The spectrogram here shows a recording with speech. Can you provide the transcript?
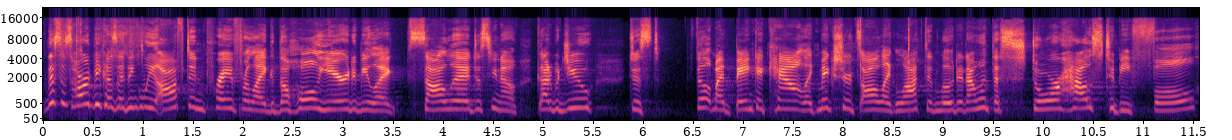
This is hard because I think we often pray for like the whole year to be like solid, just, you know, God, would you just fill up my bank account, like make sure it's all like locked and loaded. I want the storehouse to be full.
